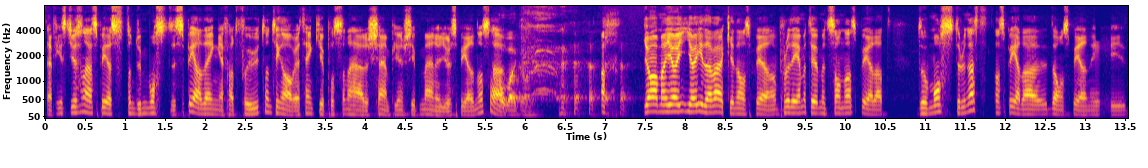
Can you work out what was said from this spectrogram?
sen finns det ju sådana här spel som du måste spela länge för att få ut någonting av. Jag tänker ju på sådana här Championship Manager-spelen och så här. Oh my god. Ja, men jag, jag gillar verkligen de spelen. Och problemet är med sådana spel att då måste du nästan spela de spelen i, i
